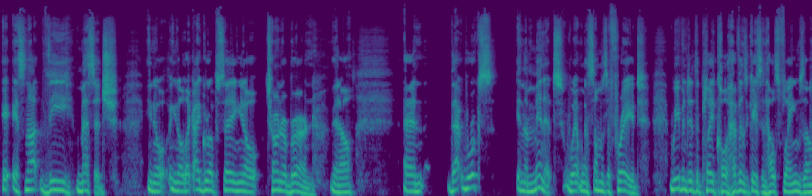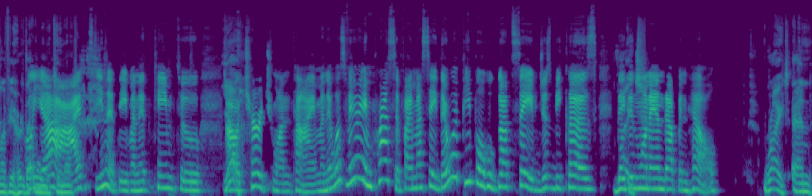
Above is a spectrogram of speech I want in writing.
It's not the message, you know. You know, like I grew up saying, you know, turn or burn, you know, and that works in the minute when, when someone's afraid. We even did the play called Heaven's Gates and Hell's Flames. I don't know if you heard that. Oh yeah, I've seen it. Even it came to yeah. our church one time, and it was very impressive. I must say, there were people who got saved just because they right. didn't want to end up in hell. Right, and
